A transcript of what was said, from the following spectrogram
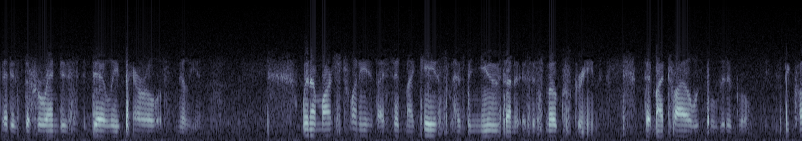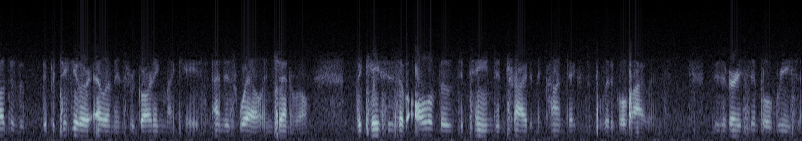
that is the horrendous daily peril of millions. When on March 20th I said my case has been used as a smokescreen, that my trial was political, it's because of the, the particular elements regarding my case, and as well, in general, the cases of all of those detained and tried in the context of political violence. There's a very simple reason.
